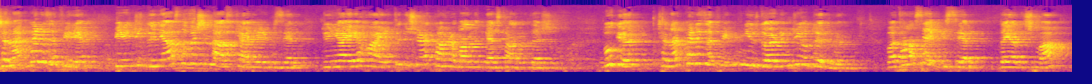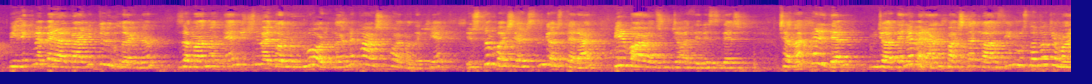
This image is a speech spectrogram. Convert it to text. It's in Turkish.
Çanakkale Zaferi, Birinci Dünya Savaşı'nda askerlerimizin dünyayı hayrete düşüren kahramanlık destanıdır. Bugün Çanakkale Zaferi'nin 104. yıl dönümü. Vatan sevgisi, dayanışma, birlik ve beraberlik duygularının zamanın en güçlü ve donanımlı ordularına karşı koymadaki üstün başarısını gösteren bir varoluş mücadelesidir. Çanakkale'de mücadele veren başta Gazi Mustafa Kemal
